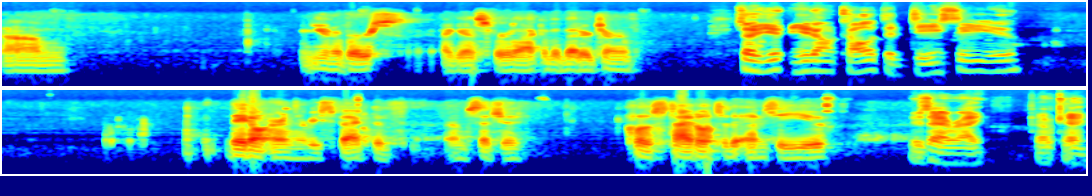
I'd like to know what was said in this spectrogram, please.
um, universe, I guess, for lack of a better term. So you you don't call it the DCU? They don't earn the respect of um, such a close title to the MCU. Is that right? Okay.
